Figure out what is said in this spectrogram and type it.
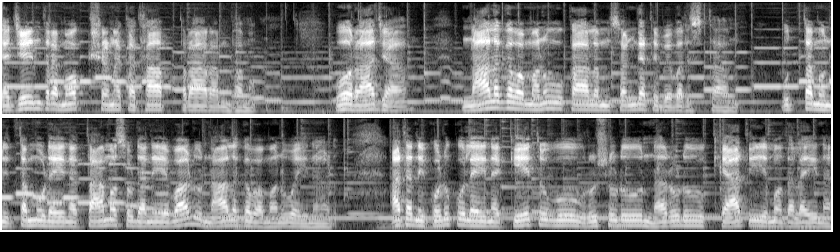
గజేంద్ర మోక్షణ కథా ప్రారంభము. ఓ రాజా నాలుగవ మనువు కాలం సంగతి వివరిస్తాను. ఉత్తముని తమ్ముడైన తామసుడనేవాడు నాలుగవ మనువైనాడు. అతని కొడుకులైన కేతువు వృషుడు నరుడు ఖ్యాతి మొదలైన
